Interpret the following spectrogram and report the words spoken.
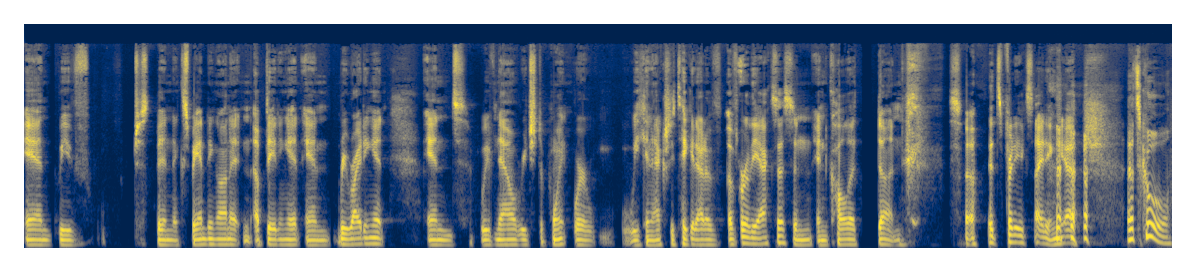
And we've just been expanding on it and updating it and rewriting it. And we've now reached a point where we can actually take it out of, of early access and, and call it done. so it's pretty exciting. Yeah. That's cool.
